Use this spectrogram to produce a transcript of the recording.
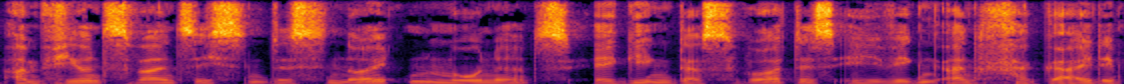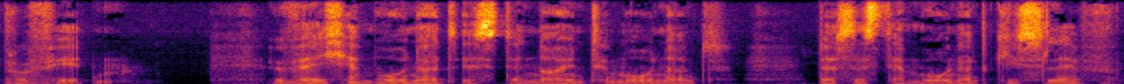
Am 24. des neunten Monats erging das Wort des Ewigen an Haggai, den Propheten. Welcher Monat ist der neunte Monat? Das ist der Monat Kislev.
